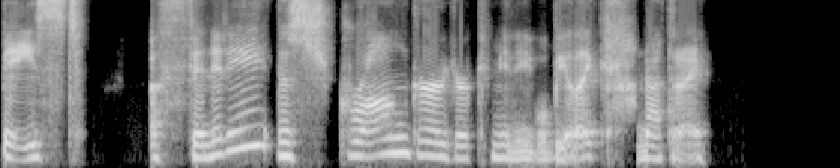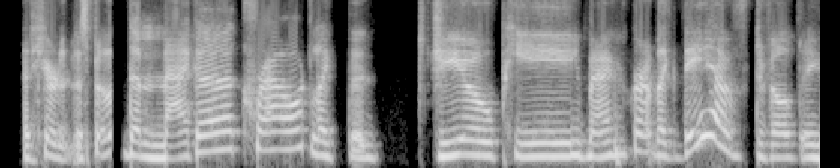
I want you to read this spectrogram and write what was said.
based affinity, the stronger your community will be. Like, not that I adhere to this, but the MAGA crowd, like the GOP MAGA crowd, like they have developed a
